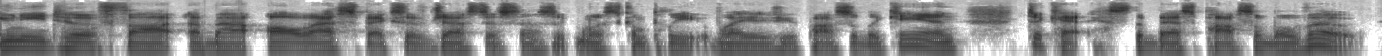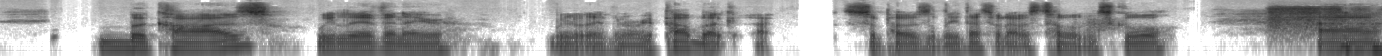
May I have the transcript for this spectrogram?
you need to have thought about all aspects of justice in the most complete way as you possibly can to cast the best possible vote. Because we live in a we live in a republic, uh, supposedly that's what I was told in school. Uh,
